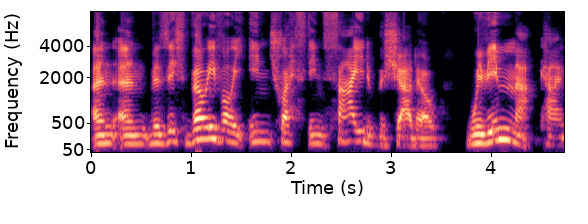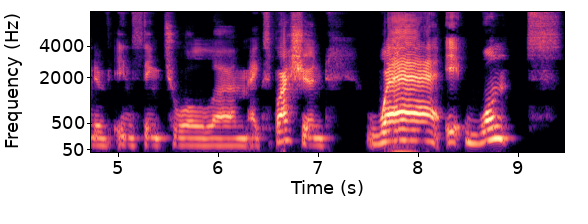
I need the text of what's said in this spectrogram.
And, and there's this very, very interesting side of the shadow within that kind of instinctual, um, expression where it wants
